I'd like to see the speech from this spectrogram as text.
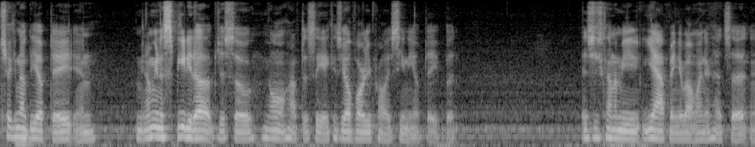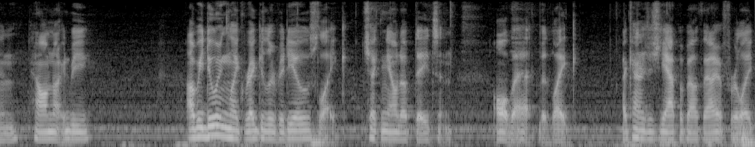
checking out the update and I mean, I'm going to speed it up just so y'all don't have to see it because y'all have already probably seen the update, but it's just kind of me yapping about my new headset and how I'm not going to be I'll be doing like regular videos like checking out updates and all that, but like I kind of just yap about that for like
